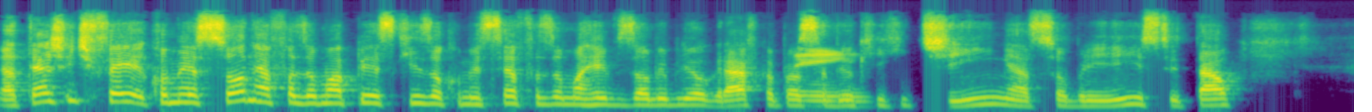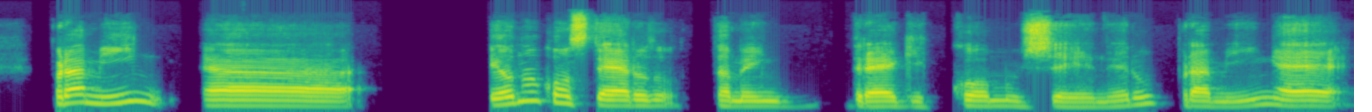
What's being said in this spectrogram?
Até a gente fez, começou né, a fazer uma pesquisa, eu comecei a fazer uma revisão bibliográfica para saber o que, que, tinha sobre isso e tal. Para mim, uh, eu não considero também drag como gênero. Para mim, é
